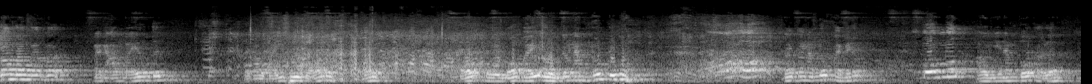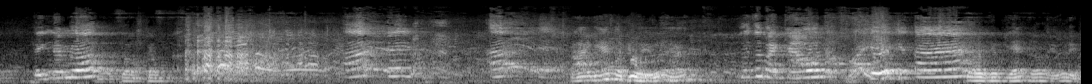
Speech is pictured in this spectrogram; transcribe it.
Con con con con bài cào 7 không tính. Bài cào 7 xui bỏ đi bỏ. Bỏ 10 bỏ 7 ừ cho 5 nút đúng không? Đó cho 5 nút mày mấy nút? Bốn nút. Ừ vậy 5 4 rồi lớn thì năm lớp ấy ấy ba dáng mà chưa hiểu nữa hả? Cái cái bài cào nó khó hiểu vậy ta. Chơi thêm dáng nữa hiểu liền.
